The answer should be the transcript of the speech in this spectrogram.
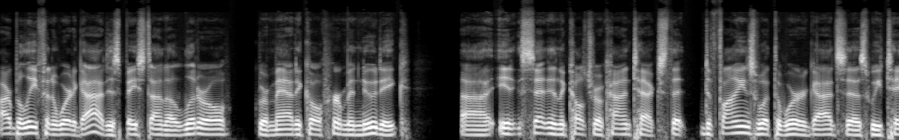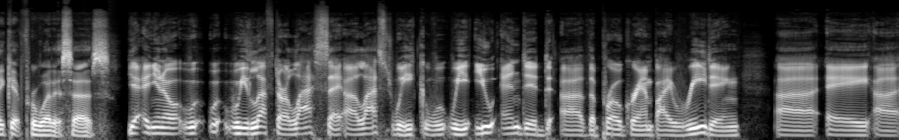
our belief in the Word of God is based on a literal grammatical hermeneutic uh, it, set in the cultural context that defines what the Word of God says. We take it for what it says. Yeah, and you know, we left our last say, uh, last week. We you ended uh, the program by reading uh, a uh,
